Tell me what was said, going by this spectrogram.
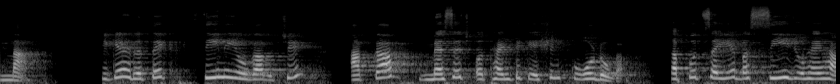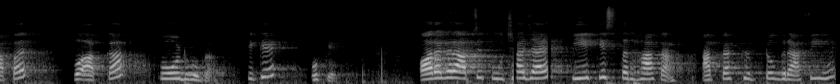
मैप ठीक है? ऋतिक सी नहीं होगा बच्चे। आपका मैसेज ऑथेंटिकेशन कोड होगा। सब कुछ सही है, बस सी जो है यहाँ पर, वो आपका कोड होगा। ठीक है? ओके और अगर आपसे पूछा जाए कि ये किस तरह का आपका क्रिप्टोग्राफी है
